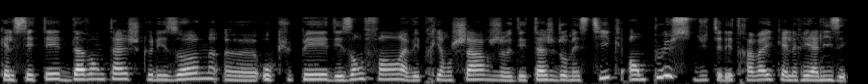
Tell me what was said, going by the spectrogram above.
qu'elles s'étaient davantage que les hommes euh, occupées des enfants, avaient pris en charge des tâches domestiques, en plus du télétravail qu'elles réalisaient.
